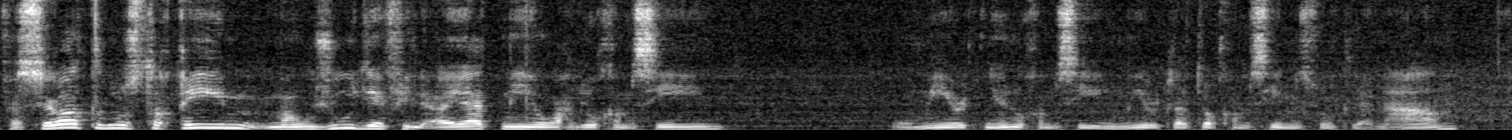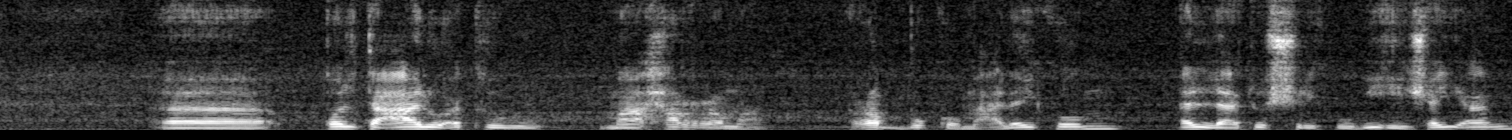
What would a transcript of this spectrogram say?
فالصراط المستقيم موجودة في الآيات 151 و152 و153 من سورة الأنعام. آه قل تعالوا أتلوا ما حرم ربكم عليكم ألا تشركوا به شيئا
